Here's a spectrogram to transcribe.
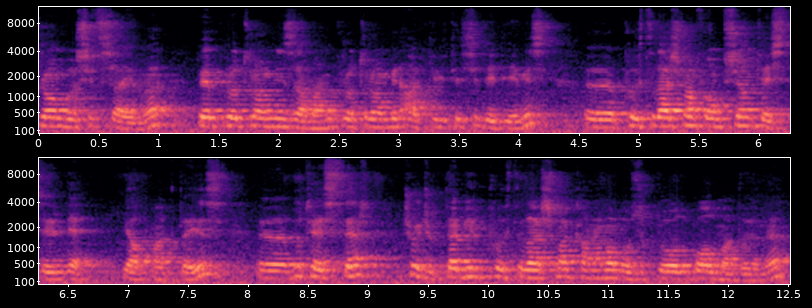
trombosit sayımı ve protrombin zamanı, protrombin aktivitesi dediğimiz e, pıhtılaşma fonksiyon testlerini yapmaktayız. E, Bu testler çocukta bir pıhtılaşma, kanama bozukluğu olup olmadığını,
